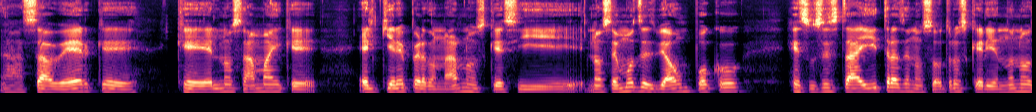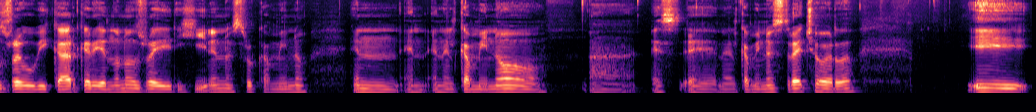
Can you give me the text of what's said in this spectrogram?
a saber que, que Él nos ama y que Él quiere perdonarnos, que si nos hemos desviado un poco, Jesús está ahí tras de nosotros queriéndonos reubicar, queriéndonos redirigir en nuestro camino, en, en, el camino ah, es, en el camino estrecho, ¿verdad? Y,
